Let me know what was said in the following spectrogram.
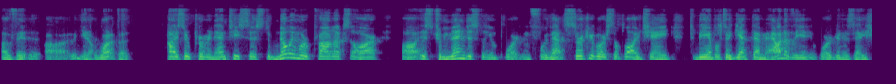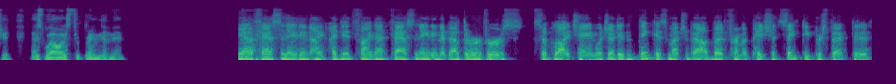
of the, uh, you know, what the Kaiser Permanente system, knowing where products are uh, is tremendously important for that circular supply chain to be able to get them out of the organization as well as to bring them in. Yeah, fascinating. I, I did find that fascinating about the reverse supply chain, which I didn't think as much about, but from a patient safety perspective,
